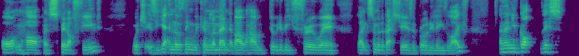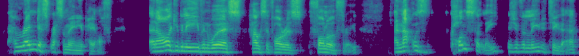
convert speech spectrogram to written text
Orton Harper spin off feud, which is yet another thing we can lament about how WWE threw away like some of the best years of Brodie Lee's life. And then you've got this horrendous WrestleMania payoff, and arguably even worse House of Horrors follow through. And that was constantly, as you've alluded to there,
